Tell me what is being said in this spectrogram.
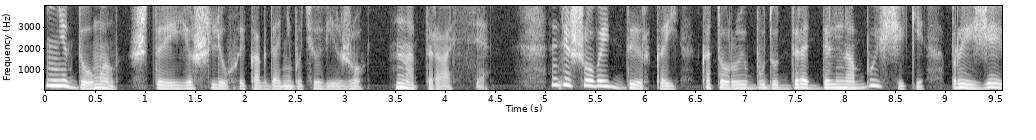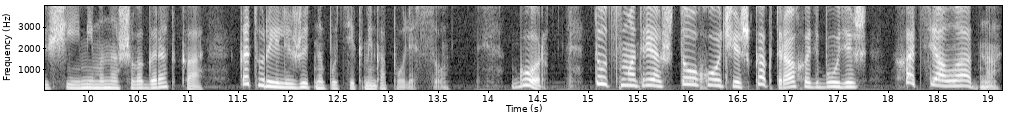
Не думал, что ее шлюхой когда-нибудь увижу на трассе. Дешевой дыркой, которую будут драть дальнобойщики, проезжающие мимо нашего городка, который лежит на пути к мегаполису. Гор, тут смотря что хочешь, как трахать будешь. Хотя ладно,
